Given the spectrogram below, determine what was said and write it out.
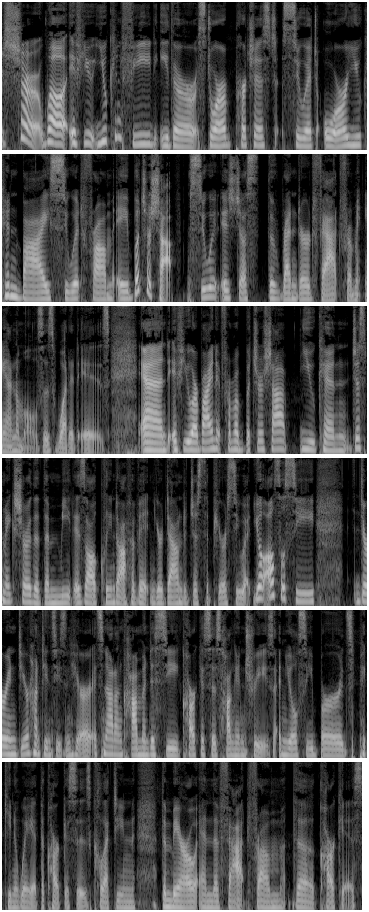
Sure. Well, if you you can feed either store purchased suet or you can buy suet from a butcher shop. Suet is just the rendered fat from animals is what it is. And if you are buying it from a butcher shop, you can just make sure that the meat is all cleaned off of it and you're down to just the pure suet. You'll also see during deer hunting season here, it's not uncommon to see carcasses hung in trees and you'll see birds picking away at the carcass carcasses, collecting the marrow and the fat from the carcass.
